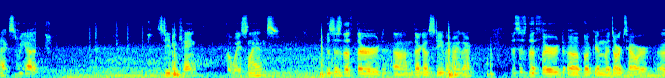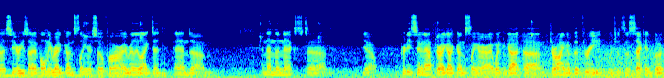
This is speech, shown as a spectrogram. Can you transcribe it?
Next, we got Stephen King, The Wastelands. This is the third, um, there goes Stephen right there. This is the third uh, book in the Dark Tower uh, series. I've only read Gunslinger so far. I really liked it, and um, and then the next, uh, you know, pretty soon after I got Gunslinger, I went and got um, Drawing of the Three, which is the second book,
